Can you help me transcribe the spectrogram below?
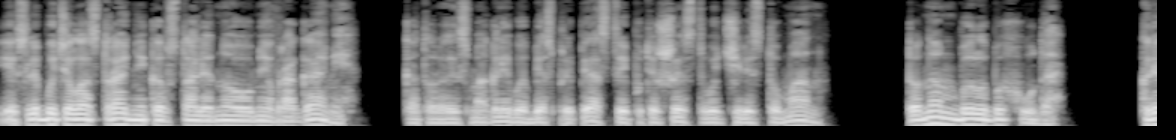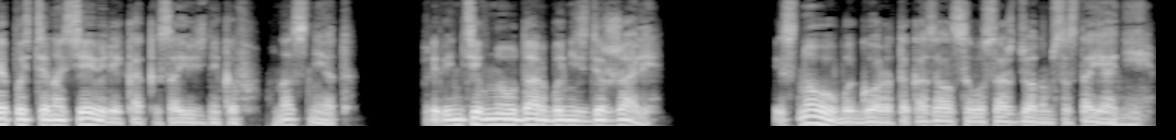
Если бы тела странников стали новыми врагами, которые смогли бы без препятствий путешествовать через туман, то нам было бы худо. Крепости на севере, как и союзников, у нас нет. Превентивный удар бы не сдержали. И снова бы город оказался в осажденном состоянии.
